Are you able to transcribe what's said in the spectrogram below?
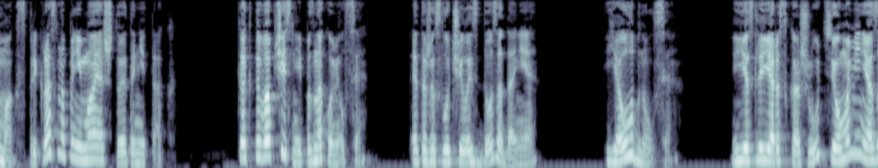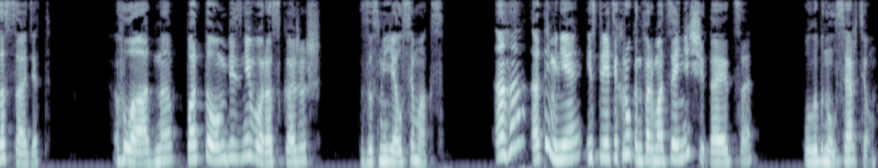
Макс, прекрасно понимая, что это не так. Как ты вообще с ней познакомился? Это же случилось до задания. Я улыбнулся. Если я расскажу, Тёма меня засадит. Ладно, потом без него расскажешь, засмеялся Макс. «Ага, а ты мне. Из третьих рук информация не считается», — улыбнулся Артем.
